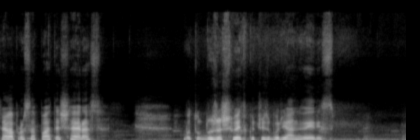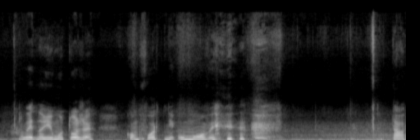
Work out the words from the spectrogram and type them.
Треба просапати ще раз, бо тут дуже швидко щось бур'ян виріс. Видно, йому теж комфортні умови. Так.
